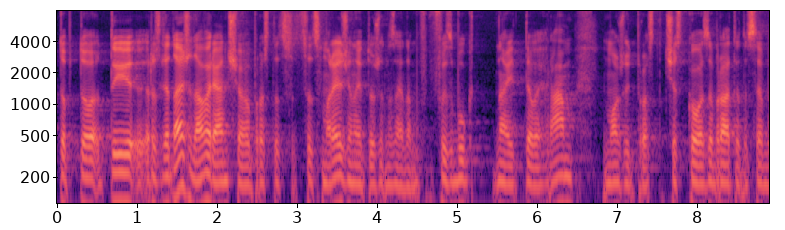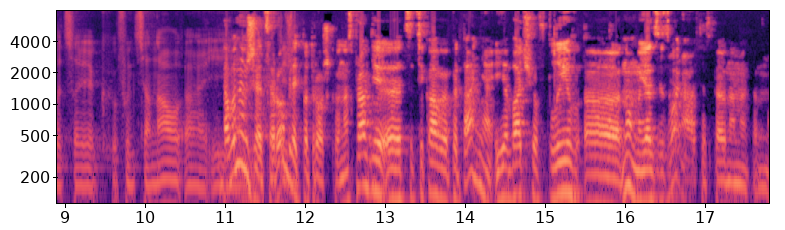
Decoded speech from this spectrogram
тобто, ти розглядаєш да, варіант, що просто соцмережі, навіть теж не знаю, там Фейсбук навіть Телеграм можуть просто частково забрати до себе це як функціонал. Е, і Та вони вже це роблять потрошку. Насправді е, це цікаве питання, і я бачу вплив. Е, ну, я зізвонювався з певними там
